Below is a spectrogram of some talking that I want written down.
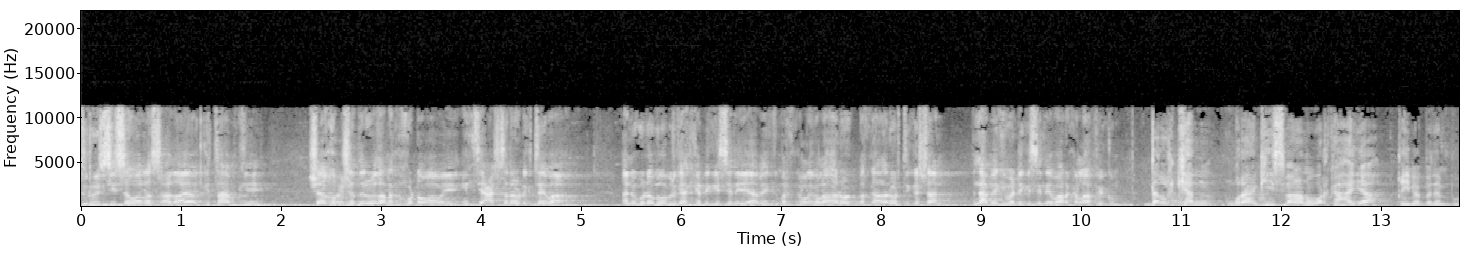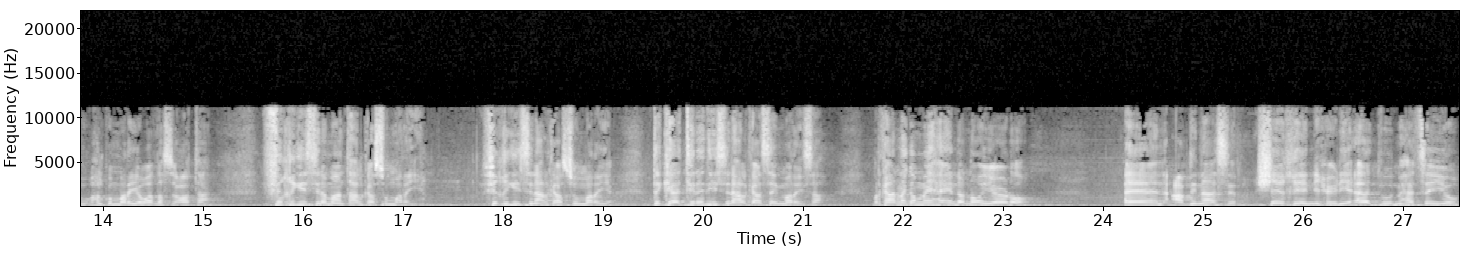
duruustiisa waa la socdaayo kitaabkii sheekhu cisho darwada halkan ku dhawaamay intii cashara u dhigtaybaa aniguna mobilkan ka dhegaysanaya habeenkii markaad aroortii gashaan ina habeenkii baa dhegaysanaya baaraka fiikum. Dalkan qur'aankiis baan anu war ka hayaa qiimo badan buu halku maraya waad la socotaan. Fiqigiisina maanta halkaasuu maraya. Fiqigiisina halkaasuu maraya. Dakaatiradiisina halkaasay maraysaa. Marka annaga may haynla noo yeedho cabdinaasir sheekheenni xidhi aad buu u mahadsanyo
